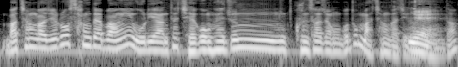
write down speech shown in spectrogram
마찬가지로 상대방이 우리한테 제공해준 군사 정보도 마찬가지가 네. 됩니다.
